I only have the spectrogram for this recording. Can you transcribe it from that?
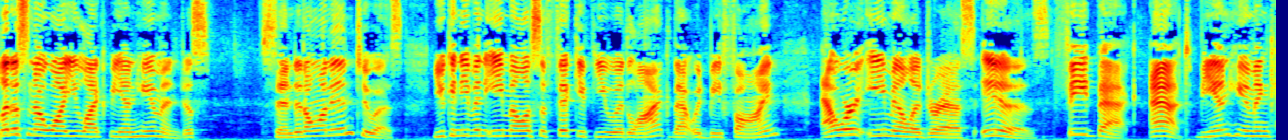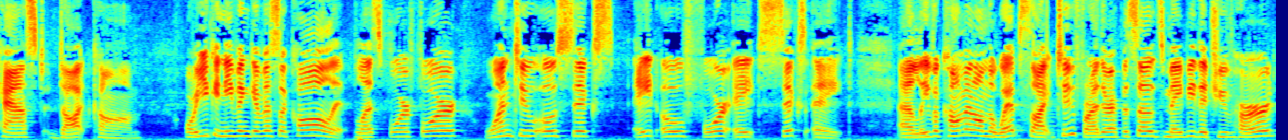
Let us know why you like being human. Just send it on in to us. You can even email us a fic if you would like. That would be fine. Our email address is feedback at beinghumancast.com. Or you can even give us a call at plus 44 1206 804868. Uh, leave a comment on the website too for other episodes maybe that you've heard.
